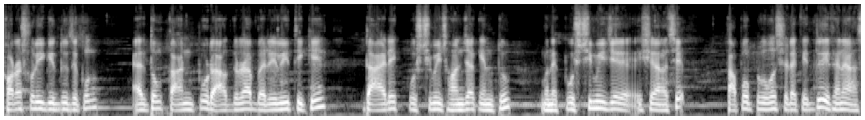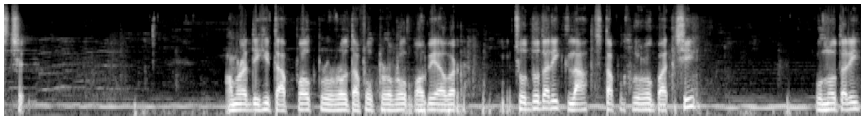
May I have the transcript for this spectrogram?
সরাসরি কিন্তু দেখুন, একদম কানপুর, আগ্রা, বেরেলি থেকে ডাইরেক্ট পশ্চিমী ঝঞ্ঝা কিন্তু মানে পশ্চিমী যে এসে আছে, তাপপ্রবাহ সেটা কিন্তু এখানে আসছে। আমরা দেখি তাপপ্রবাহ তাপপ্রবাহ কবে আবার চোদ্দ তারিখ লাস্ট তাপপ্রবাহ পাচ্ছি। পনেরো তারিখ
